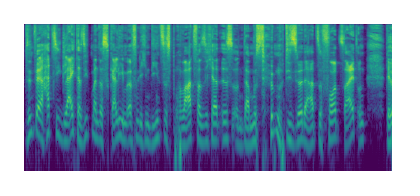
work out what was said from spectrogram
sind wir, hat sie gleich, da sieht man, dass Scully im öffentlichen Dienst ist, privat versichert ist und da muss der Hypnotiseur, der hat sofort Zeit und der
